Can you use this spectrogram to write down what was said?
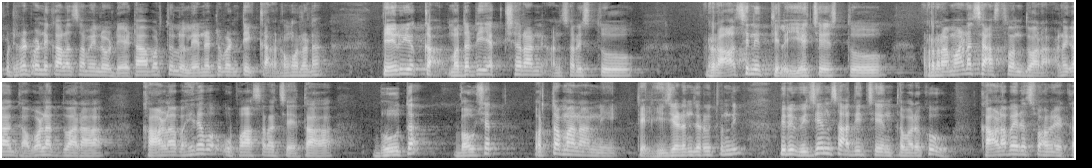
పుట్టినటువంటి కాల సమయంలో డేటా బర్త్లు లేనటువంటి కారణం వలన పేరు యొక్క మొదటి అక్షరాన్ని అనుసరిస్తూ రాశిని తెలియచేస్తూ రమణ శాస్త్రం ద్వారా అనగా గవ్వళ ద్వారా కాళభైరవ ఉపాసన చేత భూత భవిష్యత్ వర్తమానాన్ని తెలియజేయడం జరుగుతుంది. మీరు విజయం సాధించేంత వరకు కాళభైరవ స్వామి యొక్క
